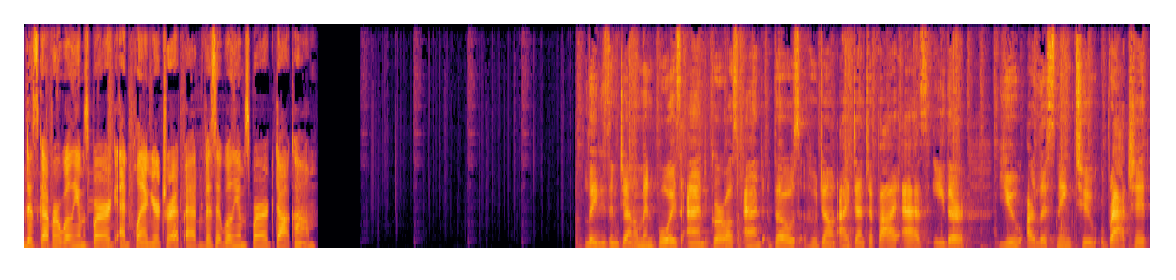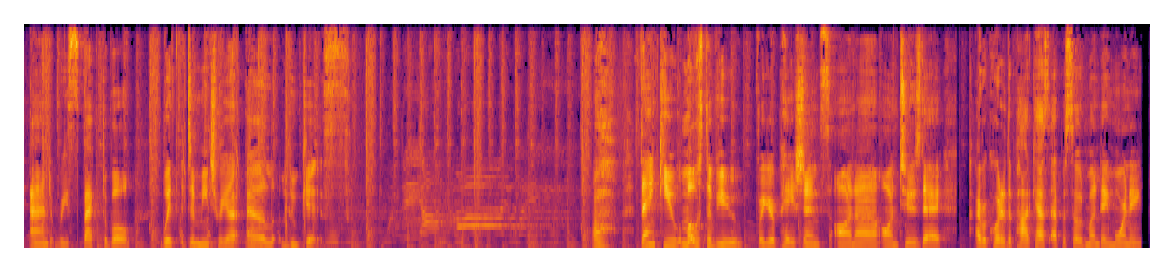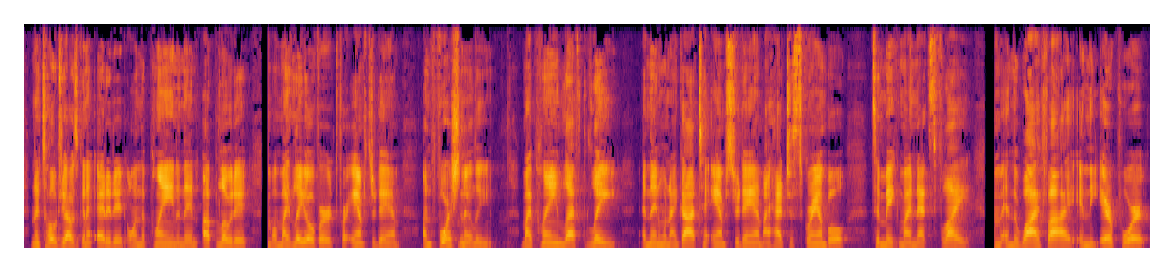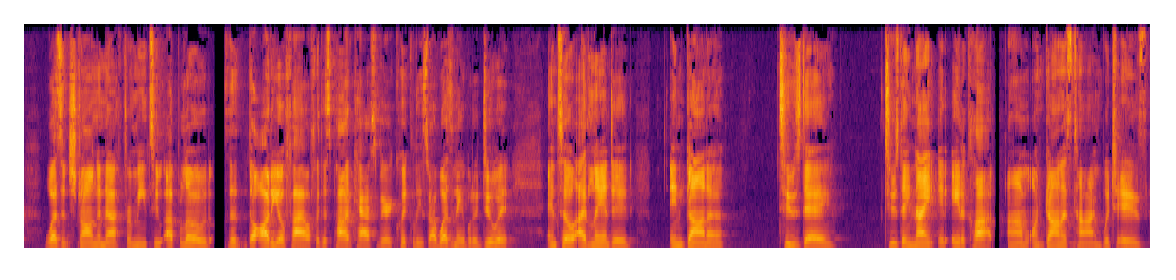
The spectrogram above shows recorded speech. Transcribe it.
Discover Williamsburg and plan your trip at visitwilliamsburg.com. Ladies and gentlemen, boys and girls, and those who don't identify as either, you are listening to Ratchet and Respectable with Demetria L. Lucas. Oh, thank you, most of you, for your patience on uh, on Tuesday. I recorded the podcast episode Monday morning, and I told you I was going to edit it on the plane and then upload it on my layover for Amsterdam. Unfortunately, my plane left late, and then when I got to Amsterdam, I had to scramble to make my next flight. Um, and the Wi Fi in the airport wasn't strong enough for me to upload the, the audio file for this podcast very quickly. So I wasn't able to do it until I landed in Ghana Tuesday, Tuesday night at eight o'clock um, on Ghana's time, which is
